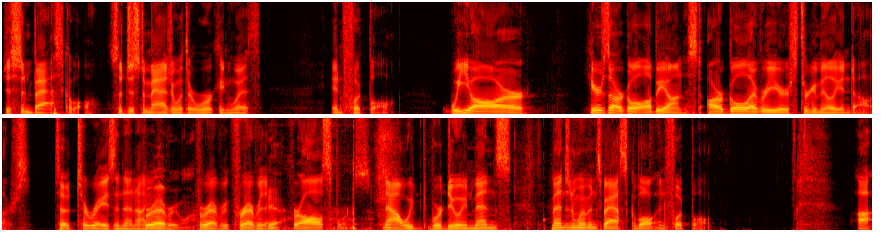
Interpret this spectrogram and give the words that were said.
just in basketball. So just imagine what they're working with in football. We are, here's our goal. I'll be honest. Our goal every year is $3 million to, to raise an NIL. For everyone. For every, for everything. Yeah. For all sports. Now we we're doing men's, men's and women's basketball and football. Uh,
